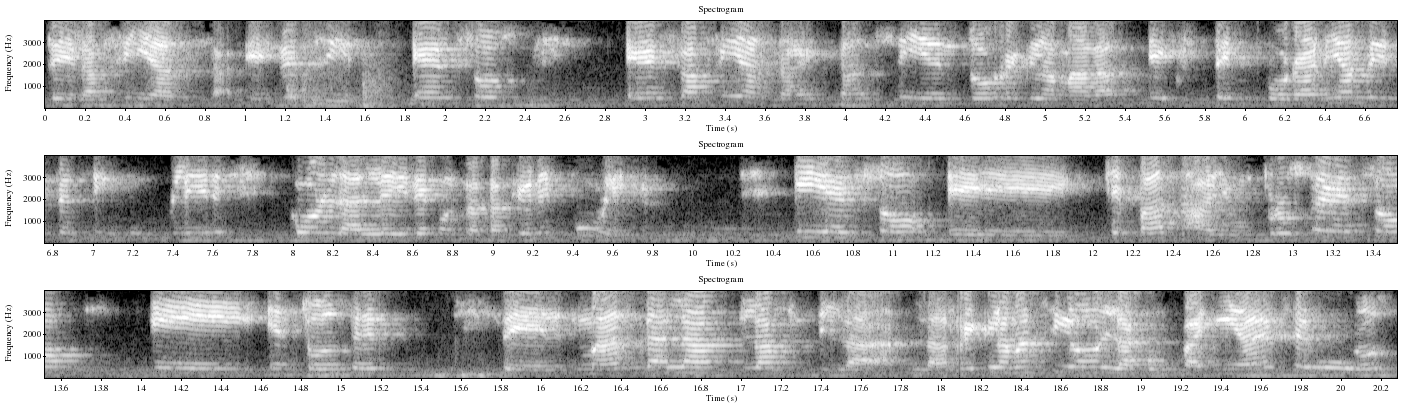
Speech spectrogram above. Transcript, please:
de la fianza. Es decir, esos, esas fianzas están siendo reclamadas extemporáneamente sin cumplir con la ley de contrataciones públicas. Y eso, eh, ¿qué pasa? Hay un proceso y entonces se manda la, la, la, reclamación, la compañía de seguros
